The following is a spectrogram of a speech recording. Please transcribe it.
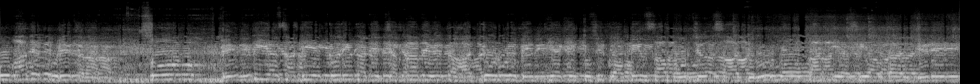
ਉਹ ਵਾਅਦੇ ਪੂਰੇ ਕਰਾਂ ਸੋ ਬੇਨਤੀ ਹੈ ਸਾਡੀ ਇੱਕ ਵਾਰੀ ਤੁਹਾਡੇ ਚਰਨਾਂ ਦੇ ਵਿੱਚ ਹੱਥ ਜੋੜ ਕੇ ਬੇਨਤੀ ਹੈ ਕਿ ਤੁਸੀਂ ਕੌਮੀ ਇਨਸਾਫ ਮੋਰਚੇ ਦਾ ਸਾਥ ਜ਼ਰੂਰ ਦਿਓ ਤਾਂ ਕਿ ਅਸੀਂ ਆਪਦਾ ਜਿਹੜੇ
